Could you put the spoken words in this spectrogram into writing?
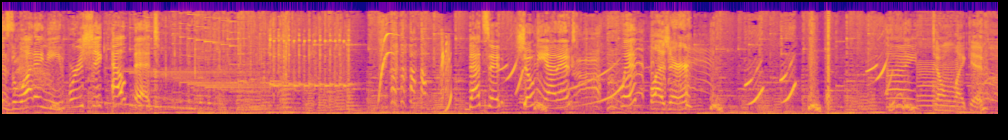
is what I need for a chic outfit. That's it. Show me at it. With pleasure. I don't like it.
